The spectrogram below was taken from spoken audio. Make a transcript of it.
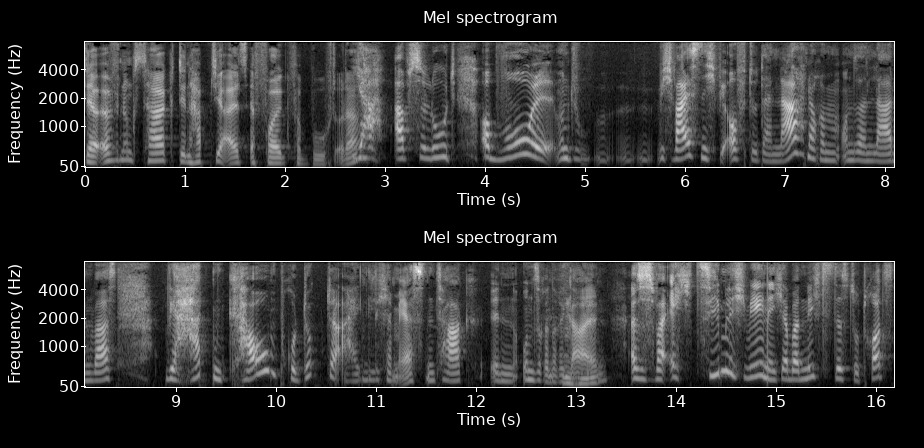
der Eröffnungstag, den habt ihr als Erfolg verbucht, oder? Ja, absolut. Obwohl, und ich weiß nicht, wie oft du da danach noch in unserem Laden warst, wir hatten kaum Produkte eigentlich am ersten Tag in unseren Regalen. Mhm. Also es war echt ziemlich wenig, aber nichtsdestotrotz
